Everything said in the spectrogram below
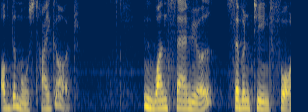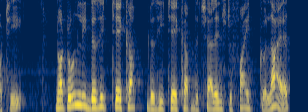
of the Most High God. In 1 Samuel 17:40, not only does he take up does he take up the challenge to fight Goliath,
